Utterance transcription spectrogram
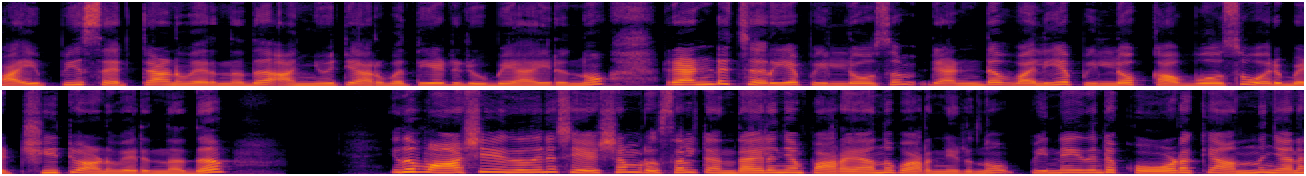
ഫൈവ് പീസ് സെറ്റാണ് വരുന്നത് അഞ്ഞൂറ്റി അറുപത്തിയേഴ് രൂപയായിരുന്നു. രണ്ട് ചെറിയ പില്ലോസും രണ്ട് വലിയ പില്ലോ കവേഴ്സും ഒരു ബെഡ്ഷീറ്റുമാണ് വരുന്നത്. ഇത് വാഷ് ചെയ്തതിന് ശേഷം റിസൾട്ട് എന്തായാലും ഞാൻ പറയാമെന്ന് പറഞ്ഞിരുന്നു. പിന്നെ ഇതിന്റെ കോഡൊക്കെ അന്ന് ഞാൻ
